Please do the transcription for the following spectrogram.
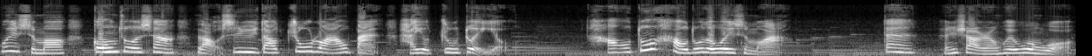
为什么工作上老是遇到猪老板，还有猪队友？好多好多的为什么啊！但很少人会问我，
